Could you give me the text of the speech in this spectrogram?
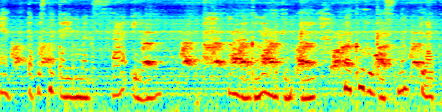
Yan, tapos na tayong magsaing. Ang gagawin natin ay maghuhugas ng plato.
